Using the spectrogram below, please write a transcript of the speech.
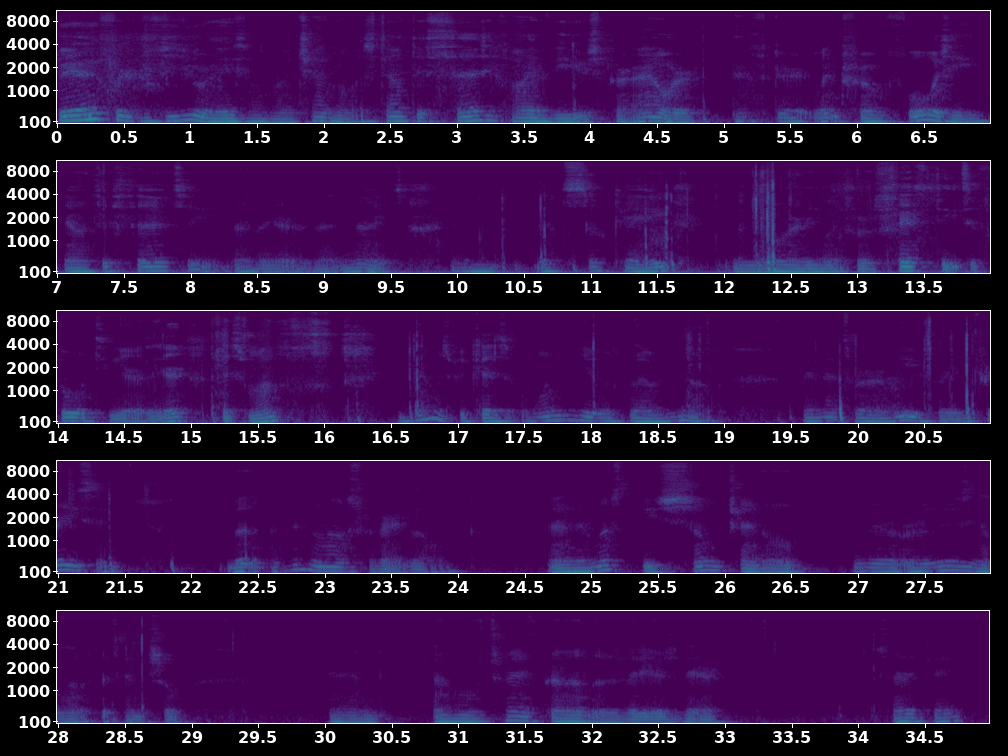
The average view rate on my channel is down to 35 views per hour, after it went from 40 down to 30 earlier that night, and that's okay, we already went from 50 to 40 earlier this month, and that was because one video was blowing up, and that's where our views were increasing, but that didn't last for very long, and there must be some channel where try to promote those videos there. Is that okay?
